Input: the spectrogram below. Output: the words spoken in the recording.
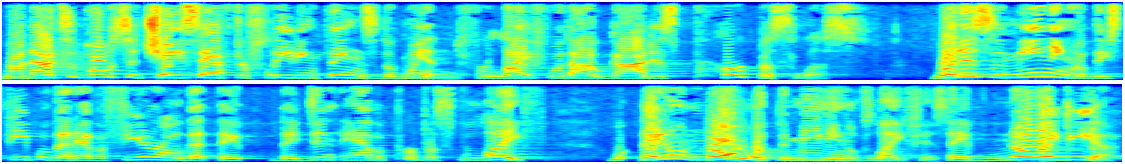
We're not supposed to chase after fleeting things, the wind, for life without God is purposeless. What is the meaning of these people that have a funeral that they, they didn't have a purposeful life? They don't know what the meaning of life is, they have no idea.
